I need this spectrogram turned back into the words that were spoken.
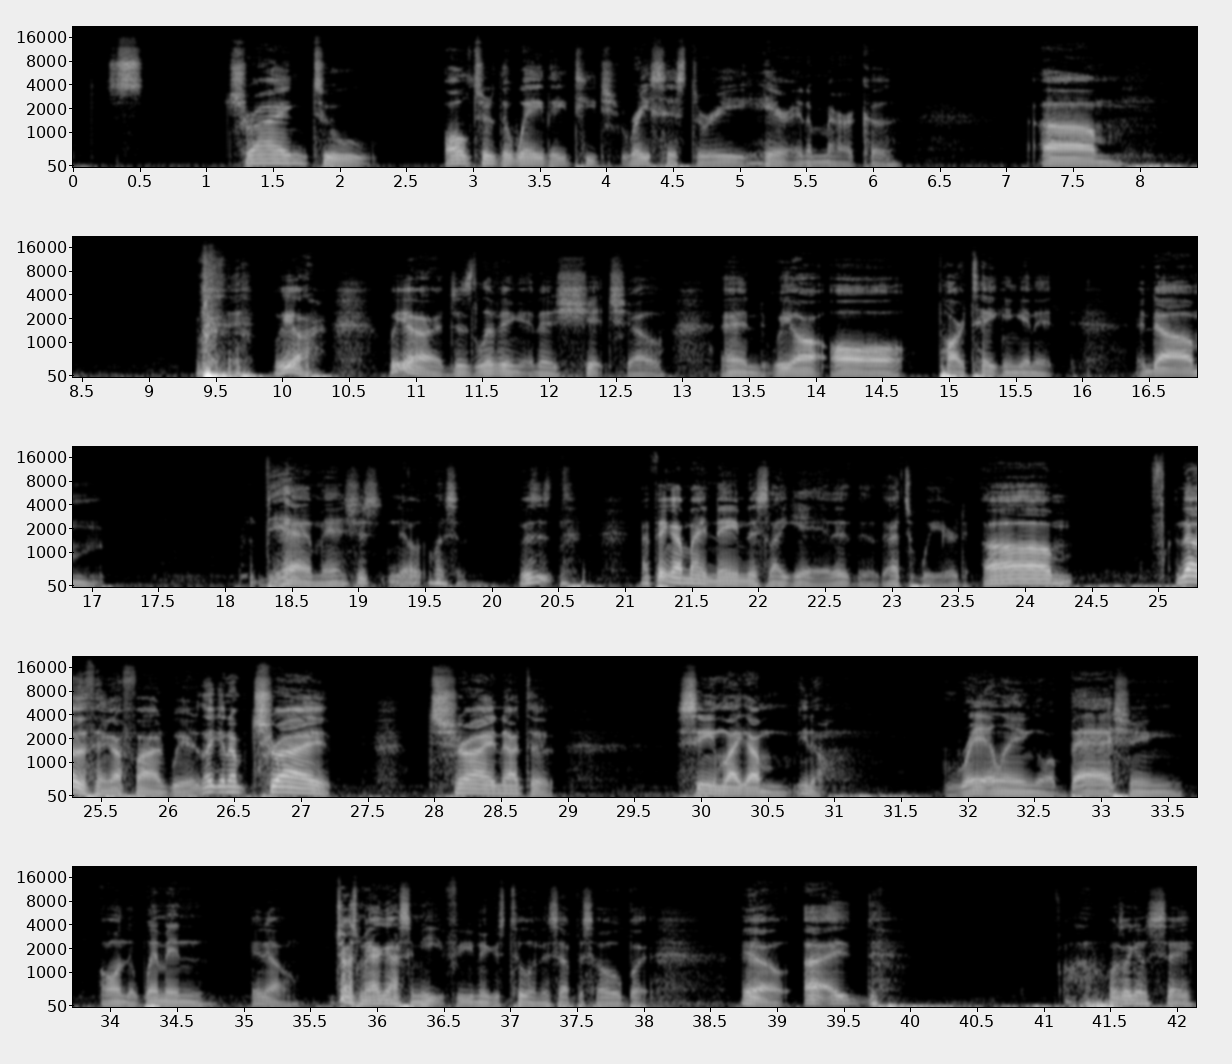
trying to alter the way they teach race history here in America. Um, we are we are just living in a shit show, and we are all partaking in it. And um, yeah, man, it's just you know, listen, this is. I think I might name this like, yeah, that's weird. Um, another thing I find weird, like, and I'm trying, trying not to seem like I'm, you know, railing or bashing on the women. You know, trust me, I got some heat for you niggas too in this episode. But you know, I, what was I gonna say?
